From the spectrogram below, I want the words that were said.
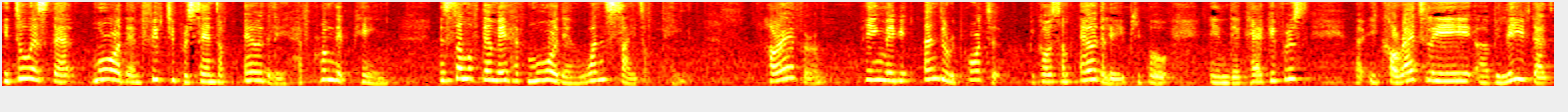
he told us that more than 50% of elderly have chronic pain, and some of them may have more than one side of pain. However, pain may be underreported because some elderly people and their caregivers uh, incorrectly uh, believe that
